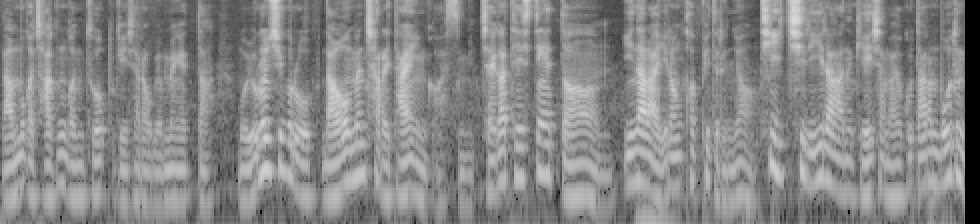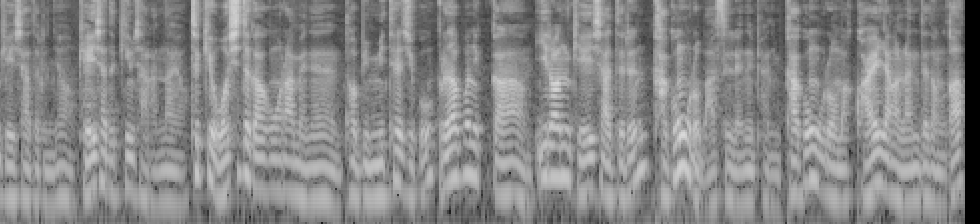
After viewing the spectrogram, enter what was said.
나무가 작은 건 드워프 게이샤라고 명명했다. 뭐 이런 식으로 나오면 차라리 다행인 것 같습니다. 제가 tasting했던 이 나라 이런 커피들은요 T72라는 게이샤 말고 다른 모든 게이샤들은요 게이샤 느낌이 잘 안 나요. 특히 washed 가공을 하면은 더 밋밋해지고 그러다 보니까 이런 게이샤들은 가공으로 맛을 내는 편입니다. 가공으로 막 과일향을 난다던가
